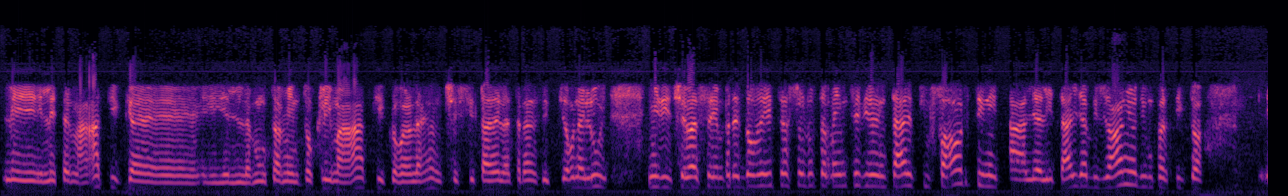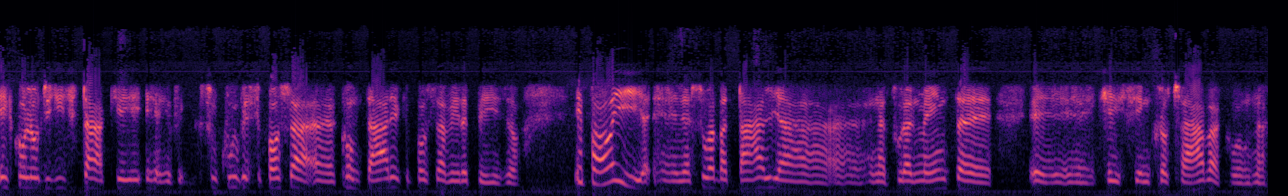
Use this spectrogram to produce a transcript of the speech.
le, le tematiche, il mutamento climatico, la necessità della transizione. Lui mi diceva sempre dovete assolutamente diventare più forti in Italia, l'Italia ha bisogno di un partito ecologista che, eh, su cui si possa eh, contare, che possa avere peso. E poi eh, la sua battaglia naturalmente eh, che si incrociava con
